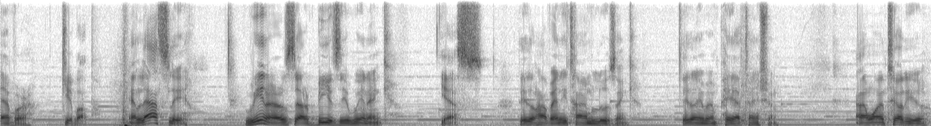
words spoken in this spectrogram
ever give up. And lastly, winners are busy winning. Yes, they don't have any time losing. They don't even pay attention. And I want to tell you,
